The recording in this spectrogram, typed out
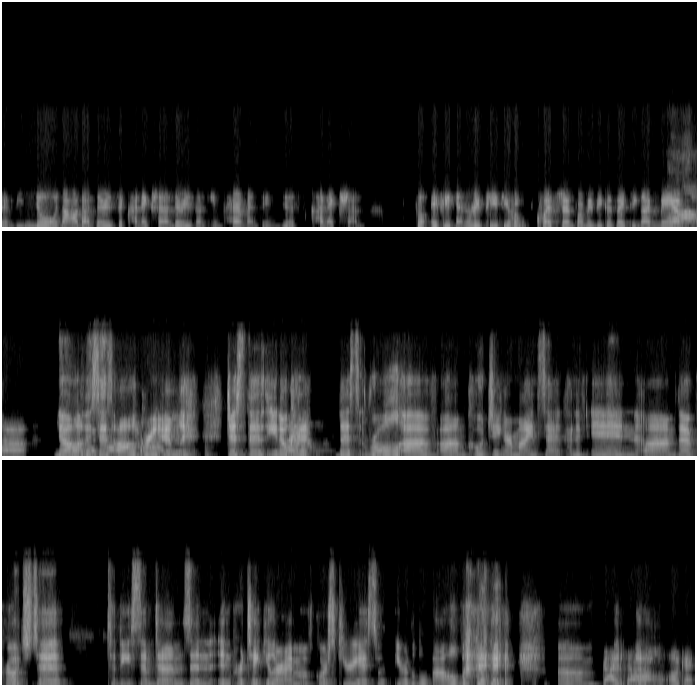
and we know now that there is a connection there is an impairment in this connection so if you can repeat your question for me because i think i may yeah. have uh, no this is all great i'm just the you know kind of this role of um, coaching our mindset kind of in um, the approach to to these symptoms and in particular i'm of course curious with irritable bowel but um gotcha. but okay.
